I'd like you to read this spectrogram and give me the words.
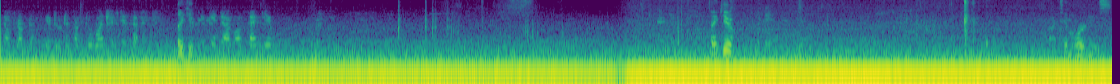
No problem. Your total comes to 157. Thank you. You can drive off. Thank you. Thank you. Bye Tim Hortons.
